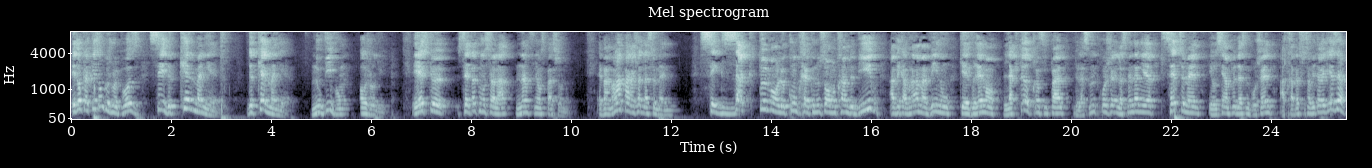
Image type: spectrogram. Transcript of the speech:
Et donc la question que je me pose, c'est de quelle manière, de quelle manière nous vivons aujourd'hui? Et est-ce que cette atmosphère-là n'influence pas sur nous? Eh bien, dans la paracha de la semaine, c'est exactement le contraire que nous sommes en train de vivre avec Abraham Avinu, qui est vraiment l'acteur principal de la semaine prochaine, la semaine dernière, cette semaine, et aussi un peu de la semaine prochaine, à travers son serviteur Eliezer,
